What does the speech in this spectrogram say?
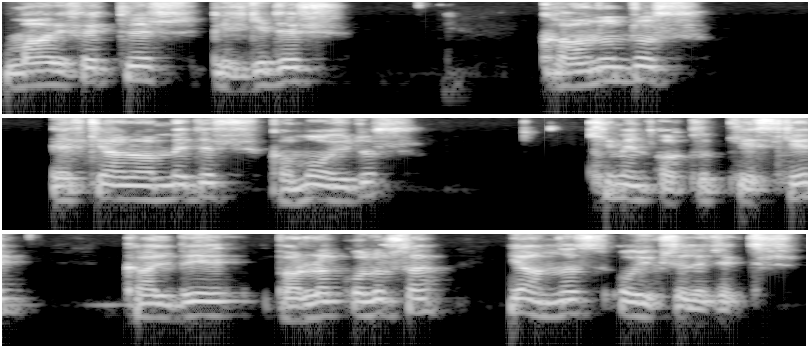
marifettir, bilgidir, kanundur, efkarnamedir, kamuoyudur. Kimin aklı keskin, kalbi parlak olursa yalnız o yükselecektir.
